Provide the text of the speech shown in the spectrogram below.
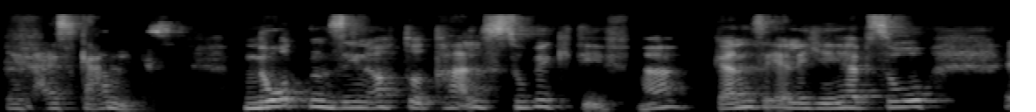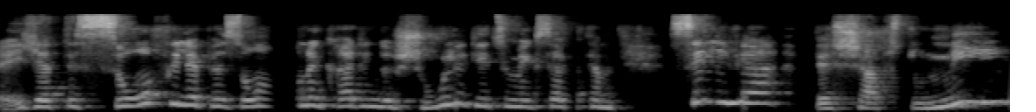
Das heißt gar nichts. Noten sind auch total subjektiv. Ne? Ganz ehrlich, ich habe so, ich hatte so viele Personen gerade in der Schule, die zu mir gesagt haben, Silvia, das schaffst du nie,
